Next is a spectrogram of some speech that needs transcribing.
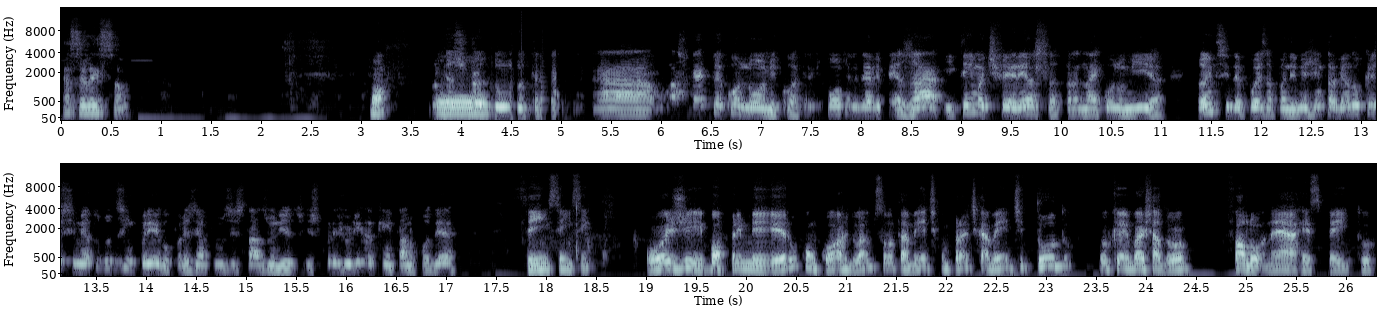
essa eleição. Bom, professor Dutra, o aspecto econômico, até que ponto ele deve pesar e tem uma diferença pra, na economia antes e depois da pandemia? A gente está vendo o crescimento do desemprego, por exemplo, nos Estados Unidos. Isso prejudica quem está no poder? Sim, sim, sim. Hoje, bom, primeiro concordo absolutamente com praticamente tudo o que o embaixador falou, né, a respeito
